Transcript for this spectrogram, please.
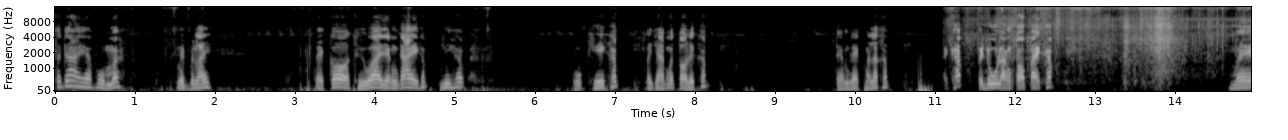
ซะได้อะผมอะไม่เป็นไร แต่ก็ถือว่ายังได้ครับ นี่ครับ โอเคครับ พยายามกันต่อเลยครับ แต้มแรกมาแล้วครับ ไปครับ ไปดูหลังต่อไปครับ แม่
